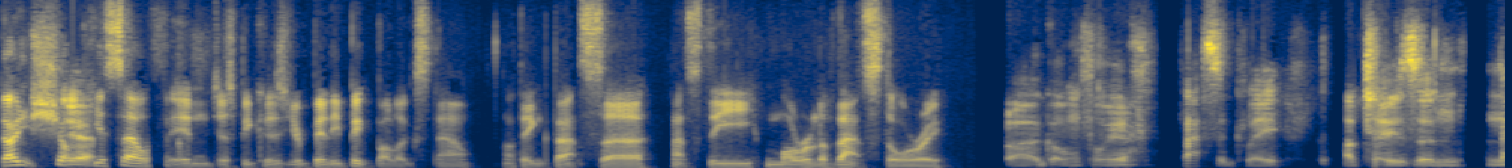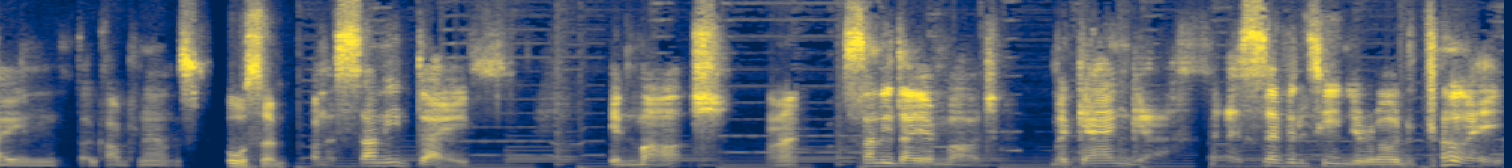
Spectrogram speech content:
Don't shock Yeah. yourself in just because you're Billy Big Bollocks now. I think that's uh that's the moral of that story. Right, I'll go on for you. Classically, I've chosen a name that I can't pronounce. Awesome. On a sunny day in March, right? Sunny day in March, Maganga, a 17 year old boy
